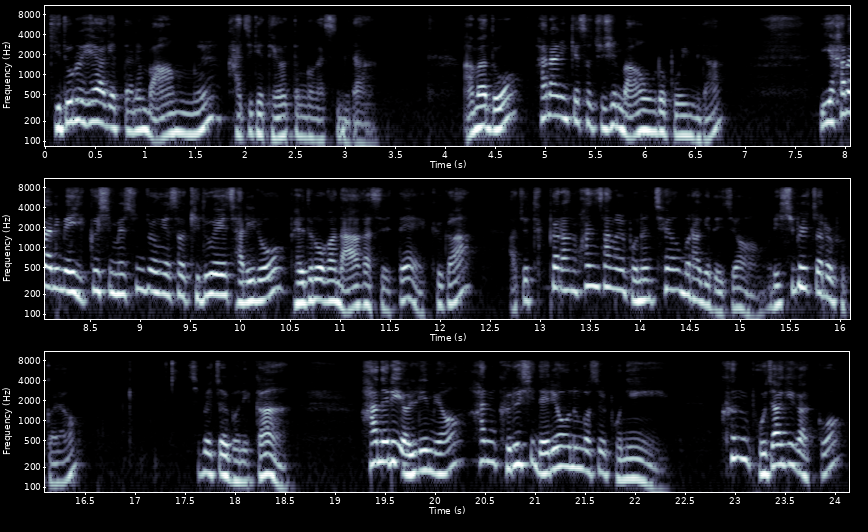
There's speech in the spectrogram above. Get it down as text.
기도를 해야겠다는 마음을 가지게 되었던 것 같습니다. 아마도 하나님께서 주신 마음으로 보입니다. 이 하나님의 이끄심에 순종해서 기도의 자리로 베드로가 나아갔을 때 그가 아주 특별한 환상을 보는 체험을 하게 되죠. 우리 11절을 볼까요? 11절 보니까 하늘이 열리며 한 그릇이 내려오는 것을 보니 큰 보자기 같고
